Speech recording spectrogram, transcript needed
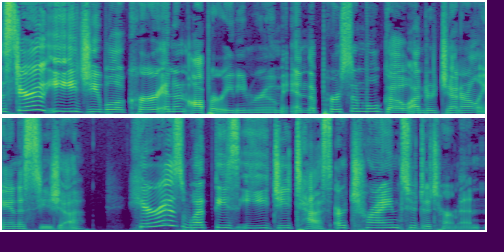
The stereo EEG will occur in an operating room and the person will go under general anesthesia. Here is what these EEG tests are trying to determine.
